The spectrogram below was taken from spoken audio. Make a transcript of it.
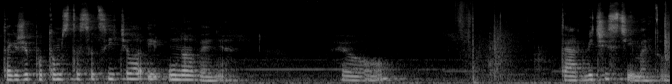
takže potom jste se cítila i unaveně. Jo. Tak, vyčistíme to.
